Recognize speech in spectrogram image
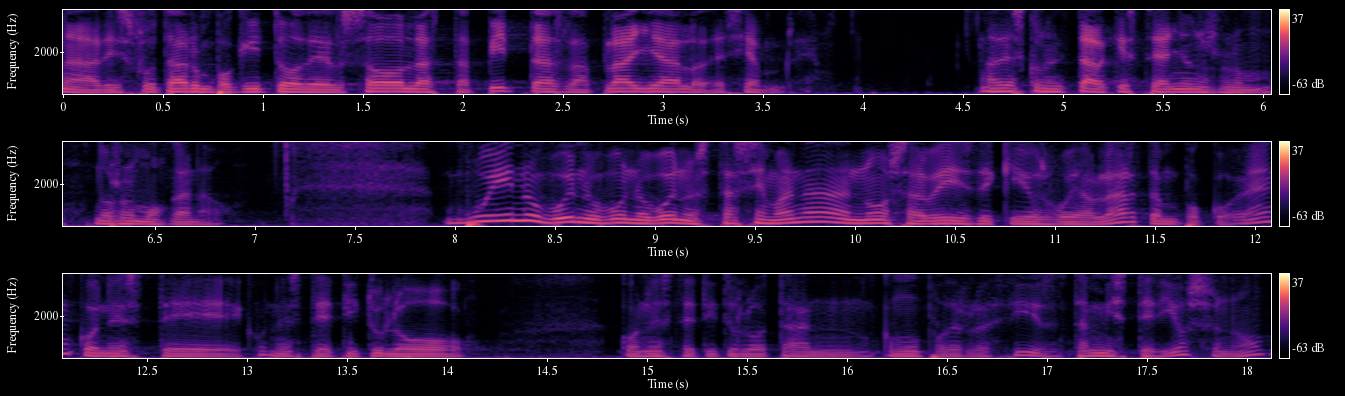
Nada, disfrutar un poquito del sol, las tapitas, la playa, lo de siempre. A desconectar, que este año nos lo, nos lo hemos ganado. Bueno, bueno, bueno, bueno, esta semana no sabéis de qué os voy a hablar tampoco, ¿eh? Con este, con este título, con este título tan, ¿cómo poderlo decir? Tan misterioso, ¿no?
